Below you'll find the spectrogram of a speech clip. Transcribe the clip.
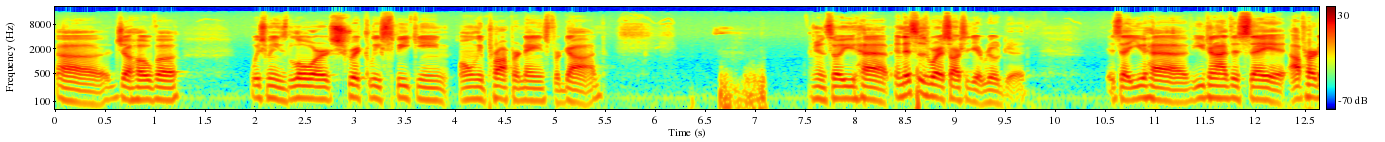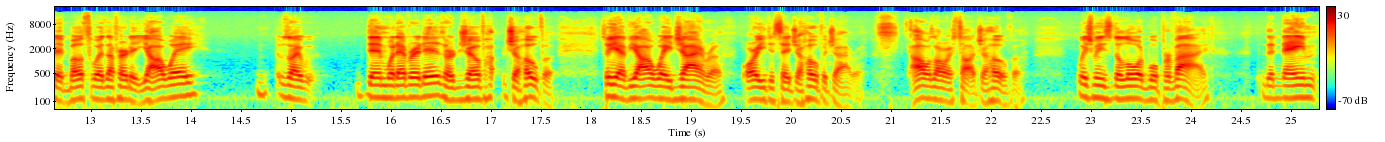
uh, Jehovah, which means Lord. Strictly speaking, only proper names for God. And so you have, and this is where it starts to get real good. Is that you have you can either say it. I've heard it both ways. I've heard it Yahweh. It was like then whatever it is, or Jehovah. So you have Yahweh Jireh, or you could say Jehovah Jireh. I was always taught Jehovah which means the Lord will provide. The name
